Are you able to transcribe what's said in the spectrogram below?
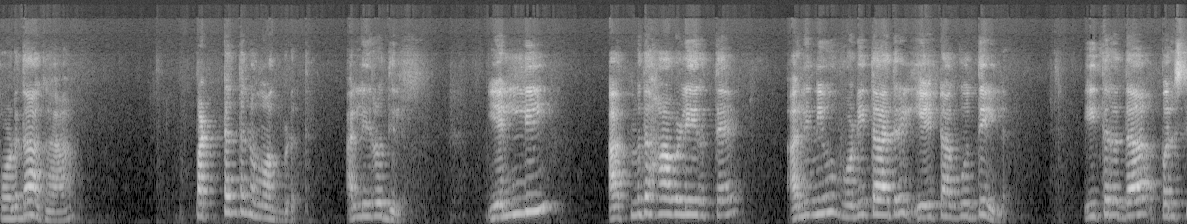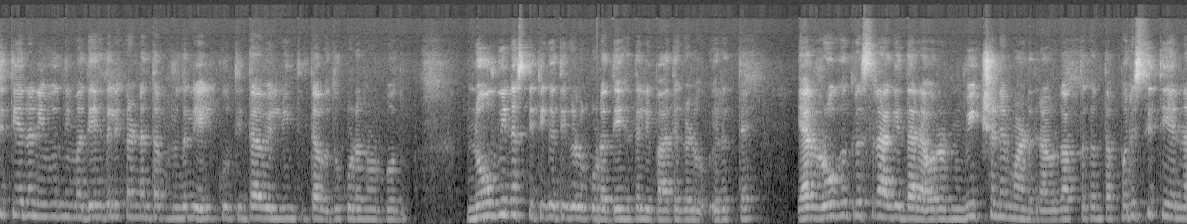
ಹೊಡೆದಾಗ ಪಟ್ಟಂತ ನೋವಾಗ್ಬಿಡುತ್ತೆ ಅಲ್ಲಿರೋದಿಲ್ಲ ಎಲ್ಲಿ ಆತ್ಮದ ಹಾವಳಿ ಇರುತ್ತೆ, ಅಲ್ಲಿ ನೀವು ಹೊಡಿತಾ ಇದ್ರೆ ಏಟಾಗೋದೇ ಇಲ್ಲ. ಈ ತರದ ಪರಿಸ್ಥಿತಿಯನ್ನ ನೀವು ನಿಮ್ಮ ದೇಹದಲ್ಲಿ ಕಂಡಂತ ಪಕ್ಷದಲ್ಲಿ ಎಲ್ಲಿ ಕೂತಿದ್ದಾವೆ, ಎಲ್ಲಿ ನಿಂತಿದ್ದಾವೆ ಅದು ಕೂಡ ನೋಡ್ಬೋದು. ನೋವಿನ ಸ್ಥಿತಿಗತಿಗಳು ಕೂಡ ದೇಹದಲ್ಲಿ ಬಾಧೆಗಳು ಇರುತ್ತೆ. ಯಾರು ರೋಗಗ್ರಸ್ತರಾಗಿದ್ದಾರೆ, ಅವರನ್ನು ವೀಕ್ಷಣೆ ಮಾಡಿದ್ರೆ ಅವ್ರಿಗಾಗ್ತಕ್ಕಂಥ ಪರಿಸ್ಥಿತಿಯನ್ನ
